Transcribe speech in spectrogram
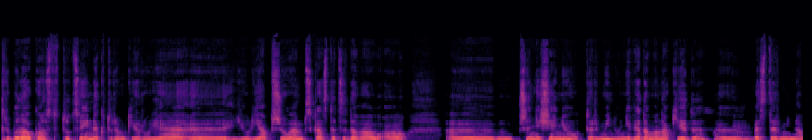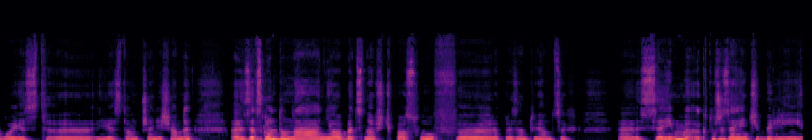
Trybunał Konstytucyjny, którym kieruje Julia Przyłębska, zdecydował o przeniesieniu terminu. Nie wiadomo na kiedy, bezterminowo jest, e, jest on przeniesiony, e, ze względu na nieobecność posłów e, reprezentujących Sejm, którzy zajęci byli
